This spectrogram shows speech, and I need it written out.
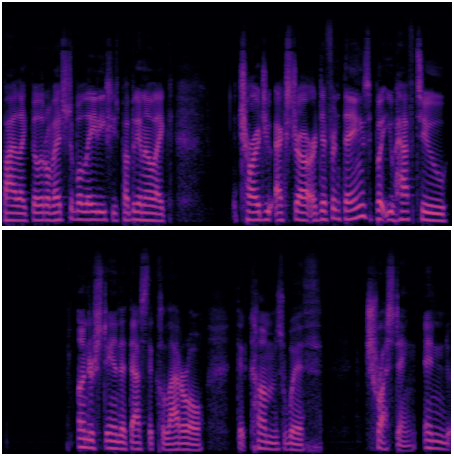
by like the little vegetable lady. She's probably gonna like charge you extra or different things, but you have to understand that that's the collateral that comes with trusting. And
